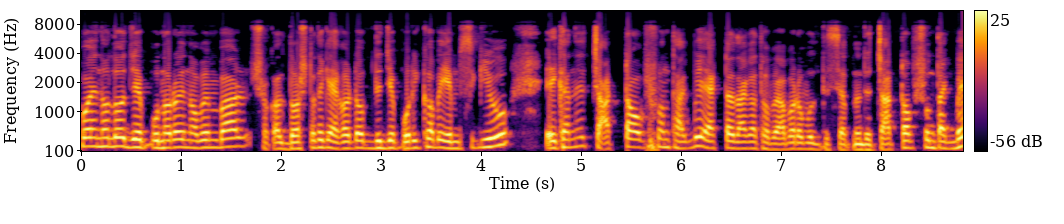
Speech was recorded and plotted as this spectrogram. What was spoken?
পয়েন্ট হলো যে পনেরোই নভেম্বর সকাল দশটা থেকে এগারোটা অবধি যে পরীক্ষা হবে এমসিকিউ এখানে চারটা অপশন থাকবে, একটা দাগাতে হবে। আবারও বলতেছি আপনাদের, চারটা অপশন থাকবে।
